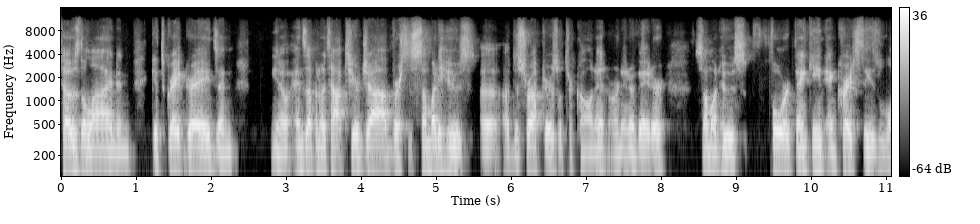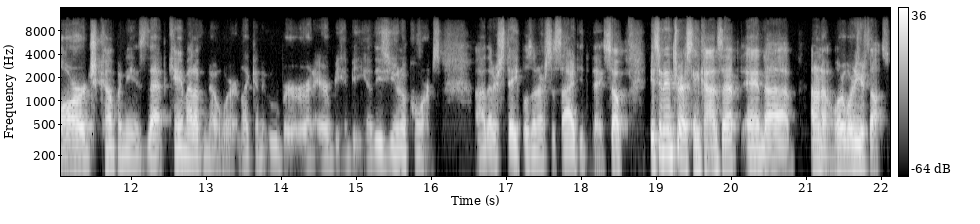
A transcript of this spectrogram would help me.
toes the line and gets great grades and you know ends up in a top tier job versus somebody who's a, a disruptor is what they're calling it or an innovator someone who's forward thinking and creates these large companies that came out of nowhere, like an Uber or an Airbnb, you know, these unicorns uh, that are staples in our society today. So it's an interesting concept. And uh, I don't know, what, what are your thoughts?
